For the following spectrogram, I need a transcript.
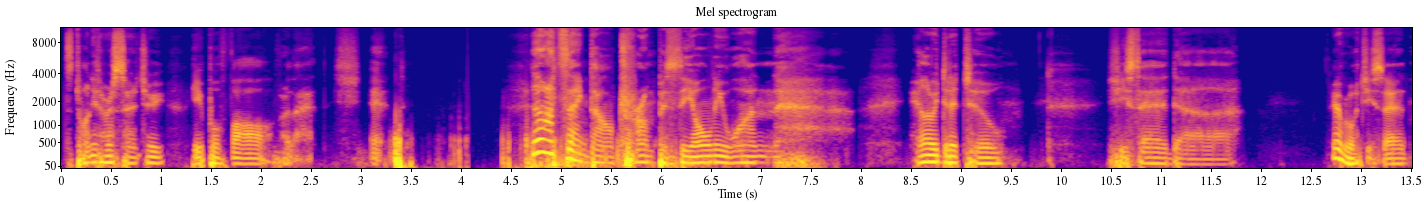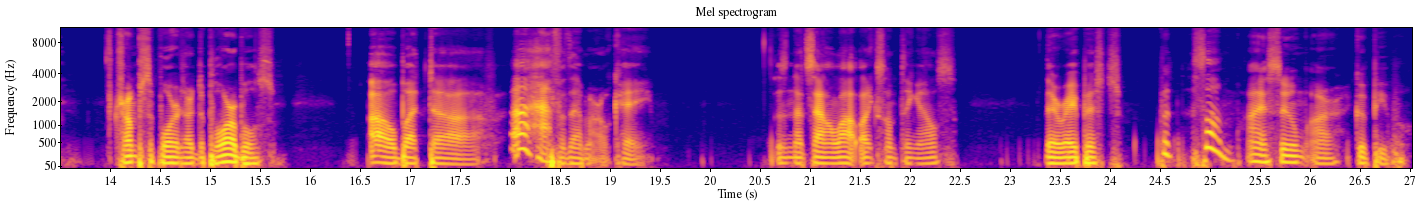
It's 21st century. People fall for that shit. I'm not saying Donald Trump is the only one. Hillary did it too. She said, uh, remember what she said? Trump supporters are deplorables. Oh, but uh, uh, half of them are okay. Doesn't that sound a lot like something else? They're rapists, but some, I assume, are good people.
